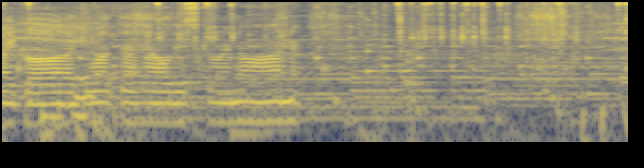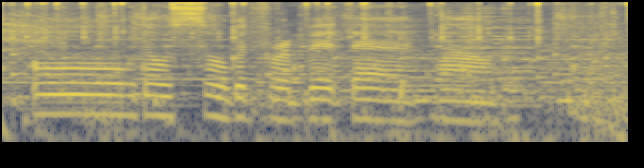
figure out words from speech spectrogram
My god, what the hell is going on? Oh, that was so good for a bit there. Wow.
